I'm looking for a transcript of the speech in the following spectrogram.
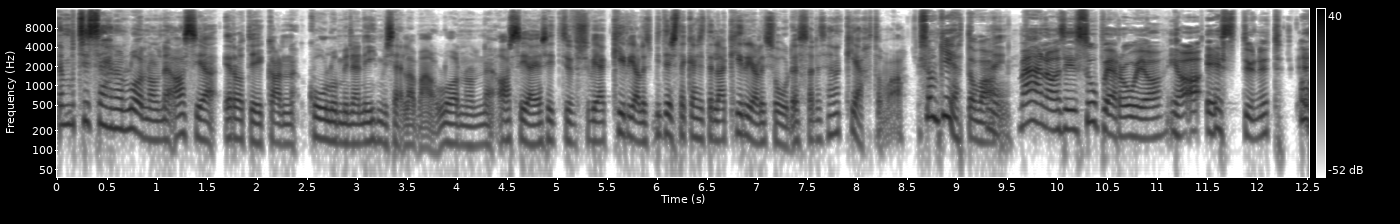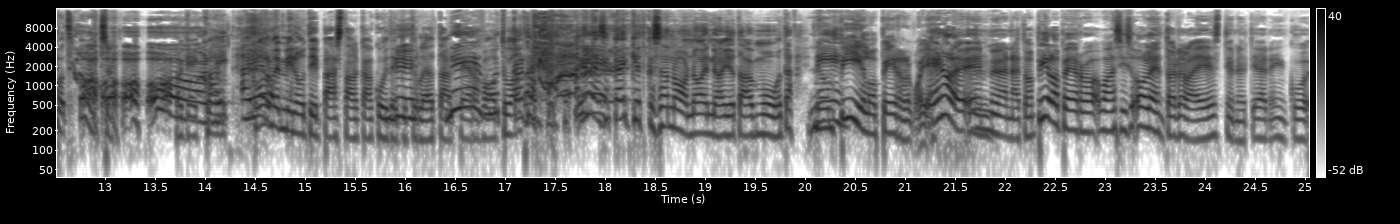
No, mutta siis sehän on luonnollinen asia, erotiikan kuuluminen ihmiselämään on luonnollinen asia. Ja sitten jos vielä kirjallis, miten sitä käsitellään kirjallisuudessa, niin sehän on kiehtovaa. Se on kiehtovaa. Niin. Mähän on siis superujo ja estynyt. Oot, oot Okei, okay, kol- kolmen minuutin päästä alkaa kuitenkin niin, tulla jotain niin, pervoa tuolta. Yleensä kaikki, jotka sanoo noin, ne on jotain muuta. Ne niin. on piilopervoja. En ole, en mm. myönnä, että on piilopervo, vaan siis olen todella estynyt ja niin kuin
